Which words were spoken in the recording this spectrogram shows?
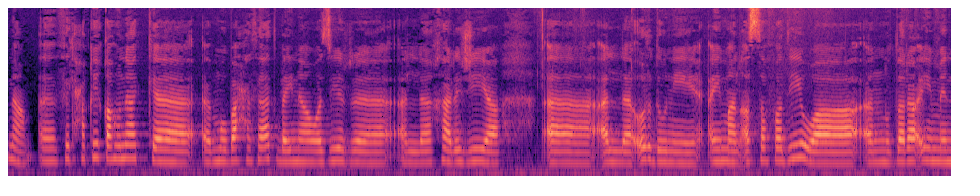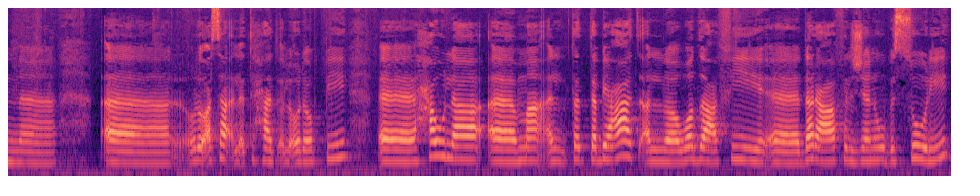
نعم. آه، في الحقيقة هناك آه، مباحثات بين وزير آه، الخارجية الأردني أيمن الصفدي والنظراء من رؤساء الاتحاد الأوروبي حول تبعات الوضع في درعا في الجنوب السوري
